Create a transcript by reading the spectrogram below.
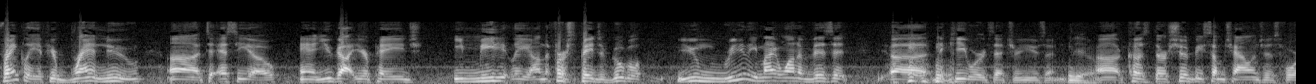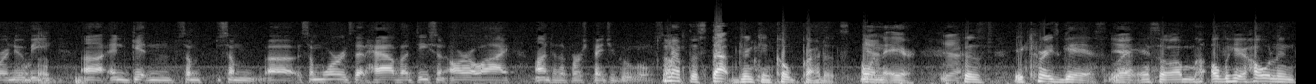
frankly, if you're brand new uh, to SEO and you got your page immediately on the first page of Google, you really might want to visit uh, the keywords that you're using. Yeah. Because there should be some challenges for a newbie uh, in getting some some uh, some words that have a decent ROI onto the first page of Google. I'm So gonna have to stop drinking Coke products Yeah. on the air. Yeah. It creates gas. Yeah. Right? And so I'm over here holding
